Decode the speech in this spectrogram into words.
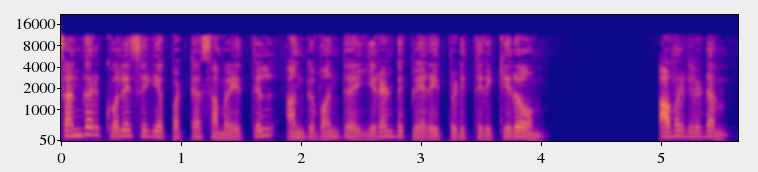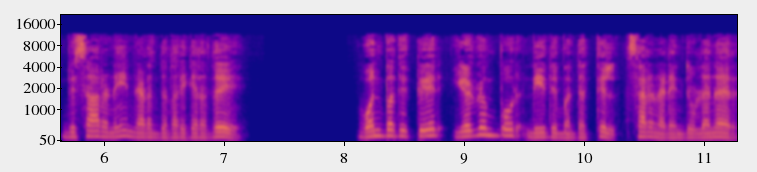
சங்கர் கொலை செய்யப்பட்ட சமயத்தில் அங்கு வந்த இரண்டு பேரை பிடித்திருக்கிறோம். அவர்களிடம் விசாரணை நடந்து வருகிறது. ஒன்பது பேர் எழும்பூர் நீதிமன்றத்தில் சரணடைந்துள்ளனர்.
